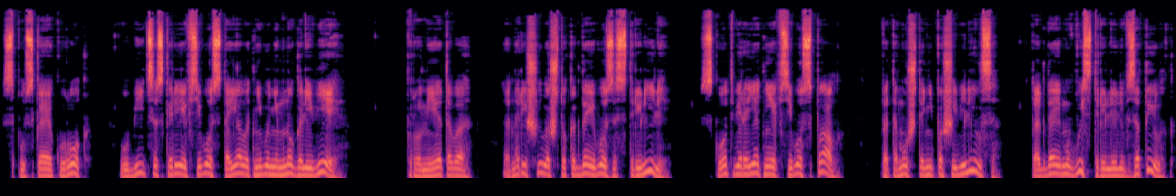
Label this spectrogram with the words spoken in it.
Спуская курок, убийца, скорее всего, стоял от него немного левее. Кроме этого, она решила, что когда его застрелили, Скотт, вероятнее всего, спал, потому что не пошевелился, когда ему выстрелили в затылок.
